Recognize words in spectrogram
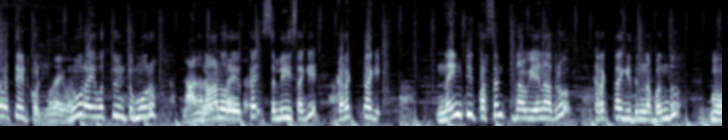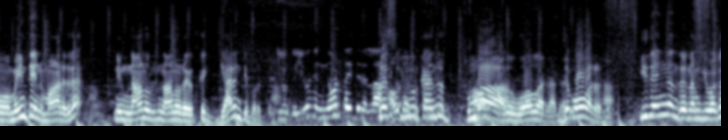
ಐವತ್ತೇ ಇಟ್ಕೊಳ್ಳಿ. ನೂರ ಐವತ್ತು ಐವತ್ತು ಇಂಟು ಮೂರು? ನಾನೂರ ಐವತ್ತಕ್ಕೆ ಸಲೀಸಾಗಿ ಕರೆಕ್ಟ್ ಆಗಿ. ನೈಂಟಿ ಪರ್ಸೆಂಟ್ ನಾವು ಏನಾದ್ರೂ ಕರೆಕ್ಟ್ ಆಗಿ ಇದನ್ನ ಬಂದು ಮೈಂಟೈನ್ ಮಾಡಿದ್ರೆ ನಿಮ್ಗೆ ನಾನೂರ ನಾನೂರ ಐವತ್ತಕ್ಕೆ ಗ್ಯಾರಂಟಿ ಬರುತ್ತೆ. ಇವಾಗ ಇವಾಗ ನೋಡ್ತಾ ಇದ್ದೀರಲ್ಲ. ಪ್ಲಸ್ ಇನ್ನೂರು ಕಾಯಿ ಅಂದ್ರೆ ತುಂಬಾ ಅದು ಓವರ್ ಓವರ್ ಅದು. ಇದು ಹೆಂಗಂದ್ರೆ ನಮ್ಗೆ ಇವಾಗ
